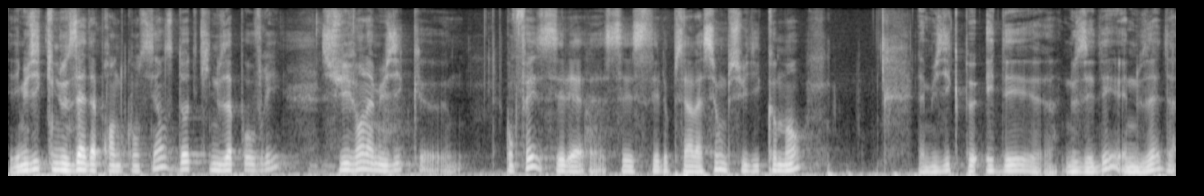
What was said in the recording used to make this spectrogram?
Il y a des musiques qui nous aident à prendre conscience, d'autres qui nous appauvrissent, suivant la musique euh, qu'on fait. C'est l'observation. Je me suis dit comment la musique peut aider, euh, nous aider, elle nous aide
